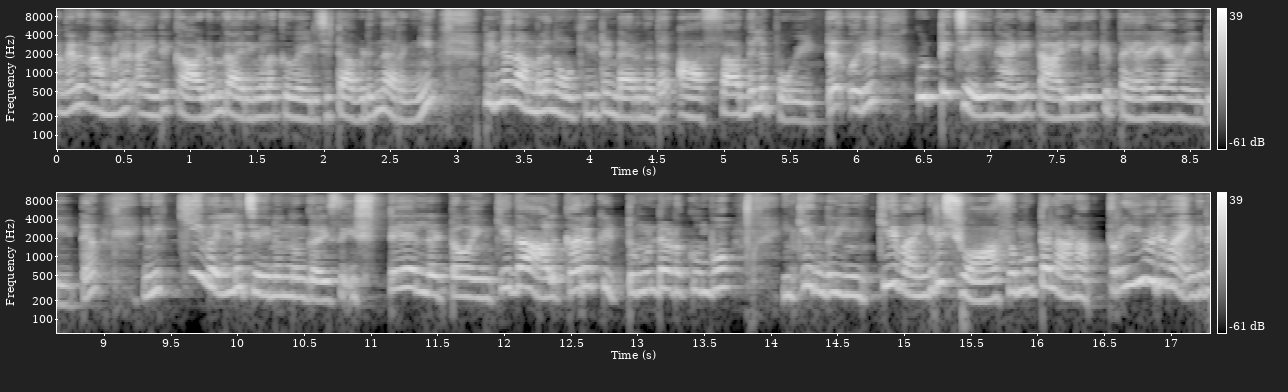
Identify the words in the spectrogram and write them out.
അങ്ങനെ നമ്മൾ അതിന്റെ കാർഡും കാര്യങ്ങളൊക്കെ മേടിച്ചിട്ട് അവിടെ നിന്ന് ഇറങ്ങി. പിന്നെ നമ്മൾ നോക്കിയിട്ടുണ്ടായിരുന്നത് ആസാദിൽ പോയിട്ട് ഒരു കുട്ടി ചെയിനാണ് ഈ താലിയിലേക്ക് പെയർ ചെയ്യാൻ വേണ്ടിയിട്ട്. എനിക്ക് വലിയ ചെയിനൊന്നും ഇഷ്ടേ ഇഷ്ടമല്ല കേട്ടോ എനിക്കിത് ആൾക്കാരൊക്കെ ഇട്ടും കൊണ്ട് കിടക്കുമ്പോൾ എനിക്ക് എന്തോ എനിക്ക് ഭയങ്കര ശ്വാസം മുട്ടലാണ് അത്രയും ഒരു ഭയങ്കര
